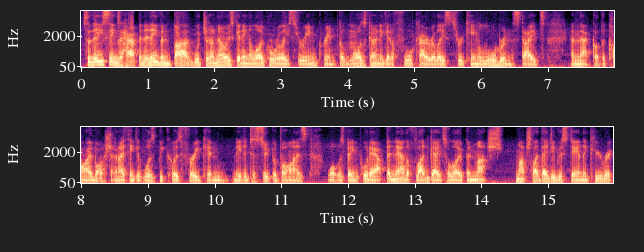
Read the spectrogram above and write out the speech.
So these things have happened. And even Bug, which I know is getting a local release through imprint, but Mm. was going to get a 4K release through Kino Lorber in the States, and that got the kibosh. And I think it was because Friedkin needed to supervise what was being put out. But now the floodgates will open, much much like they did with Stanley Kubrick,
